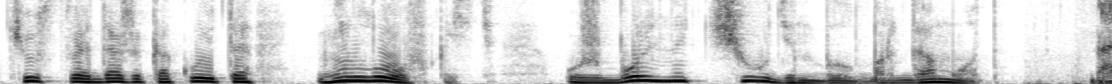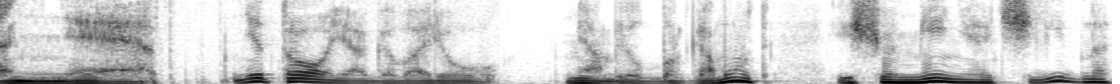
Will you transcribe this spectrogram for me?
чувствуя даже какую-то неловкость. Уж больно чуден был Баргамот. «Да нет, не то я говорю», — мямлил Баргамот, еще менее очевидно,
